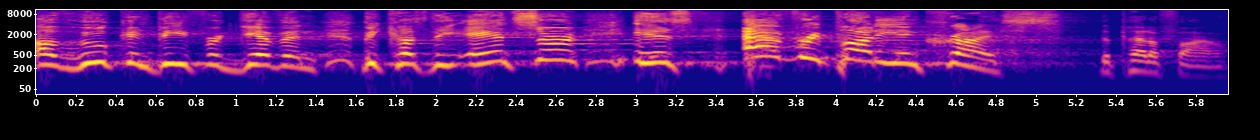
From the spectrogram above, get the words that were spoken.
of who can be forgiven because the answer is everybody in Christ, the pedophile.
